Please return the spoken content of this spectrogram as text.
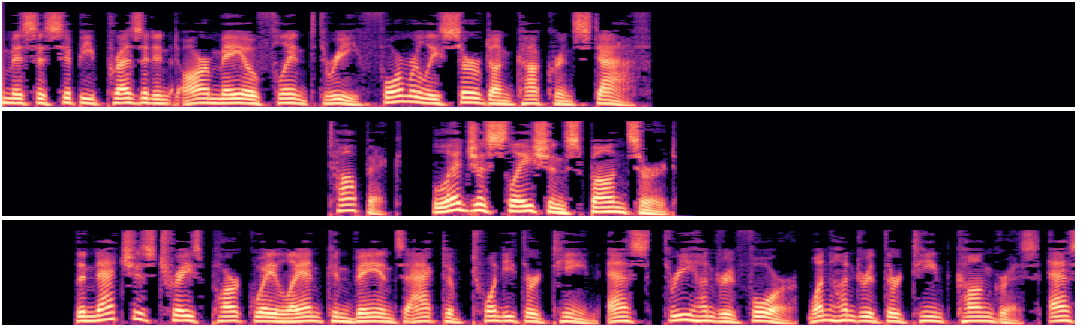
Mississippi President R. Mayo Flint III formerly served on Cochran's staff. Legislation sponsored the Natchez Trace Parkway Land Conveyance Act of 2013 S. 304, 113th Congress S.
